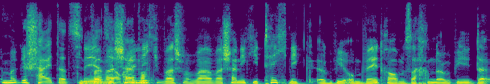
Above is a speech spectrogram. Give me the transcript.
immer gescheitert sind. Auch wahrscheinlich war, wahrscheinlich die Technik irgendwie, um Weltraumsachen irgendwie da,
